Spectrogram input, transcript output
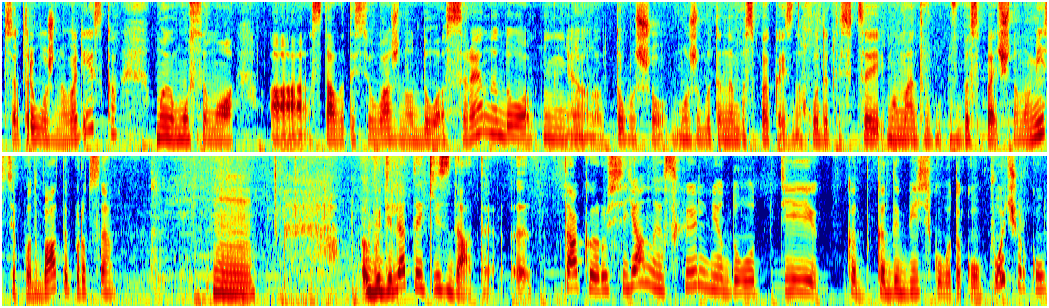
Це тривожна валізка. Ми мусимо а, ставитися уважно до сирени, до е, того, що може бути небезпека, і знаходитись в цей момент в, в безпечному місці, подбати про це. Виділяти якісь дати. Е, Так, росіяни схильні до тієї кад- кадебійського такого почерку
